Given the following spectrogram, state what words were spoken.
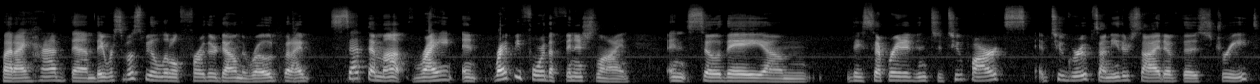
But I had them, they were supposed to be a little further down the road, but I set them up right and right before the finish line. And so they um, they separated into two parts, two groups on either side of the street.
